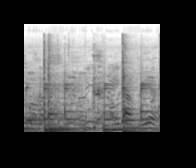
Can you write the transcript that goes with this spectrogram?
Number 3 number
